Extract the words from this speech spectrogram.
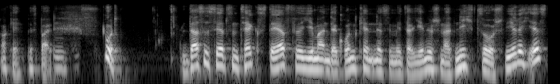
okay, bis bald. Mhm. Gut. Das ist jetzt ein Text, der für jemanden, der Grundkenntnisse im Italienischen hat, nicht so schwierig ist.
